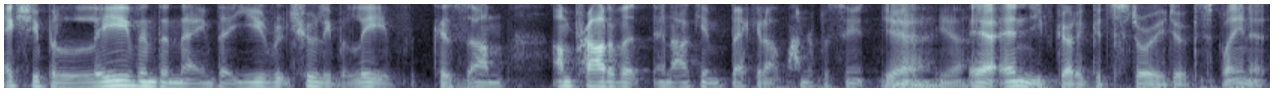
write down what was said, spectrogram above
actually believe in the name that you truly believe, because um, I'm proud of it and I can back it up 100. percent Yeah, yeah, yeah, and you've got a good story to explain it.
